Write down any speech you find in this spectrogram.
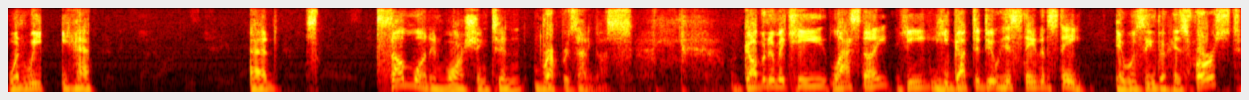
when we had had someone in Washington representing us. Governor McKee last night, he, he got to do his state of the state. It was either his first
